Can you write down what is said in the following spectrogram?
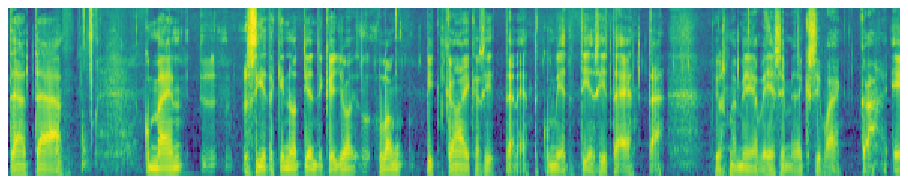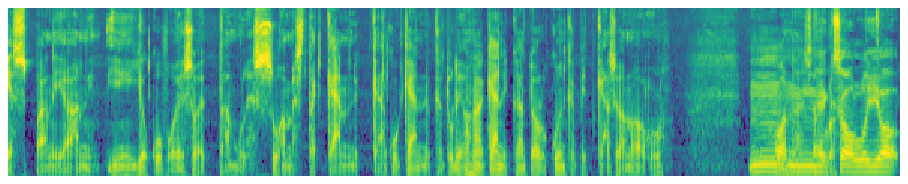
tämä, tämä kun mä en, siitäkin on tietenkin jo long, pitkä aika sitten, että kun mietittiin sitä, että jos mä menen esimerkiksi vaikka Espanjaan, niin, niin joku voi soittaa mulle Suomesta kännykkään, kun kännykkä tuli. Onhan kännykkä ollut, kuinka pitkään se on ollut? Mm, Onhan se ollut. Eikö se ollut jo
